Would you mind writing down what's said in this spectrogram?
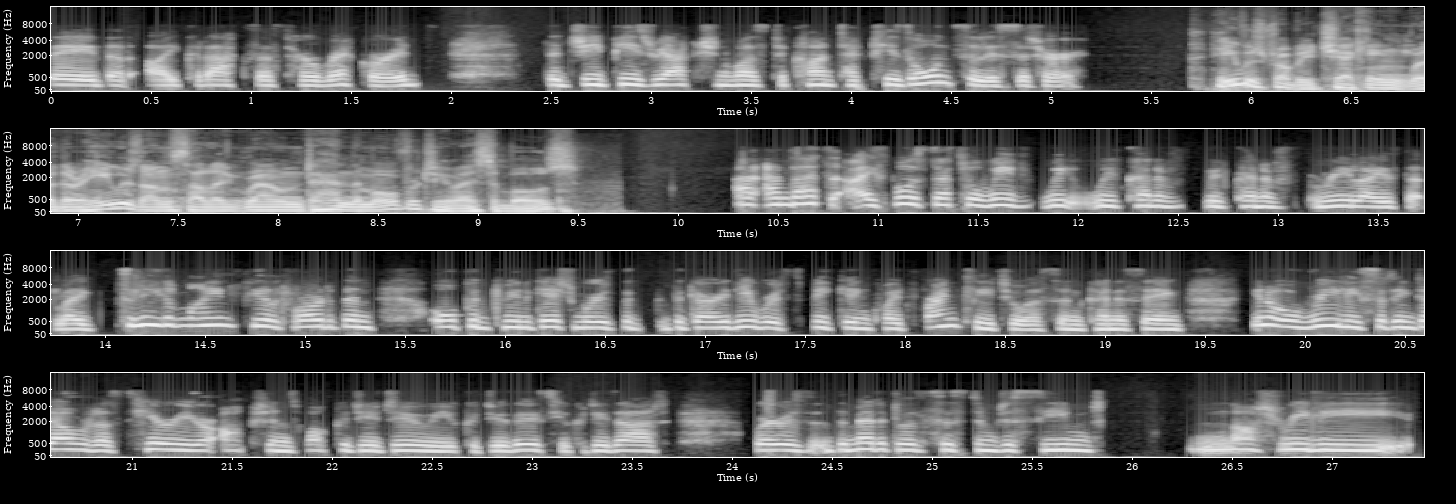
say that I could access her records, the GP's reaction was to contact his own solicitor. He was probably checking whether he was on solid ground to hand them over to you, I suppose. And, and that's, I suppose, that's what we've we, we've kind of we've kind of realised that like it's a legal minefield rather than open communication. Whereas the the Gardaí were speaking quite frankly to us and kind of saying, you know, really sitting down with us. Here are your options. What could you do? You could do this. You could do that. Whereas the medical system just seemed not really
